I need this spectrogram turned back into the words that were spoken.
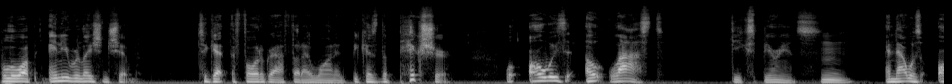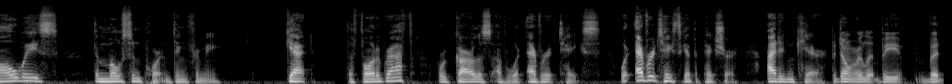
blow up any relationship to get the photograph that I wanted because the picture will always outlast the experience. Hmm. And that was always the most important thing for me. Get the photograph regardless of whatever it takes. Whatever it takes to get the picture. I didn't care. But don't really. But but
